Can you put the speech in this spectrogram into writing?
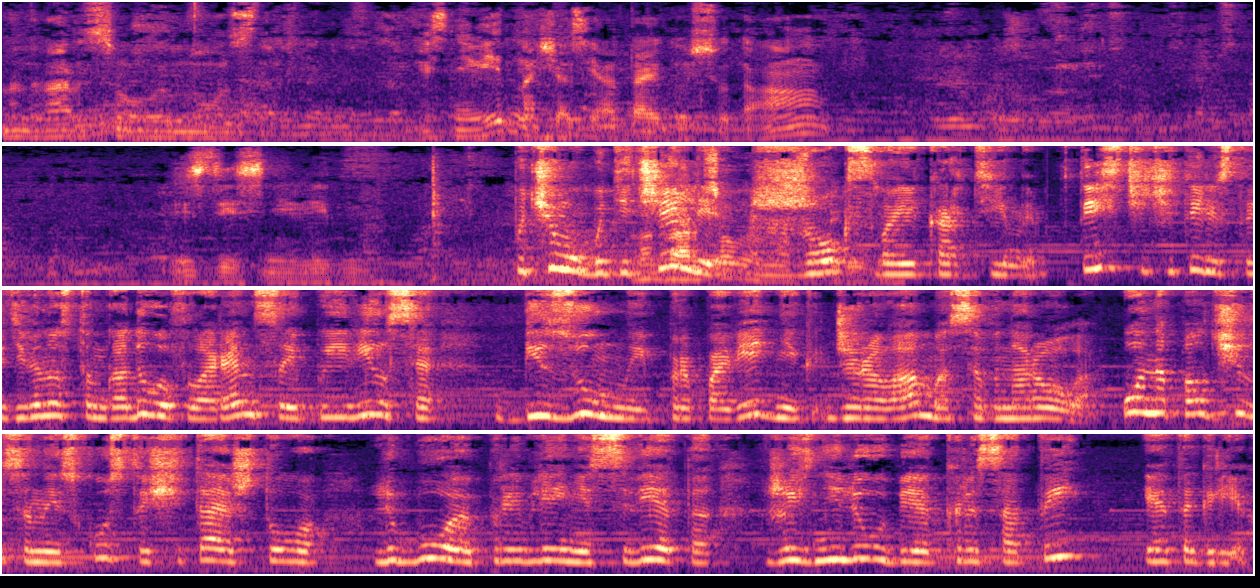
на Дворцовый мост. Здесь не видно, сейчас я отойду сюда. И здесь не видно. Почему Боттичелли сжег свои картины? В 1490 году во Флоренции появился безумный проповедник Джероламо Савонарола. Он ополчился на искусство, считая, что любое проявление света, жизнелюбия, красоты – это грех.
